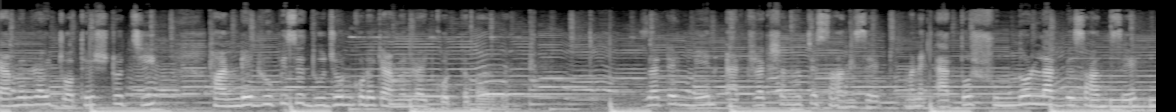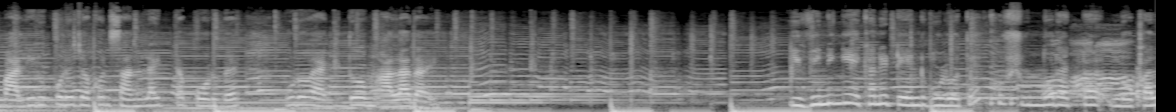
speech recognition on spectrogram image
ক্যামেল রাইড যথেষ্ট চিপ। হান্ড্রেড রুপিসে দুজন করে ক্যামেল রাইড করতে পারবে। ডেজার্টের মেন অ্যাট্রাকশন হচ্ছে সানসেট মানে এত সুন্দর লাগবে সানসেট বালির উপরে যখন সানলাইটটা পড়বে, পুরো একদম আলাদাই। ইভিনিংয়ে এখানে টেন্টগুলোতে খুব সুন্দর একটা লোকাল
